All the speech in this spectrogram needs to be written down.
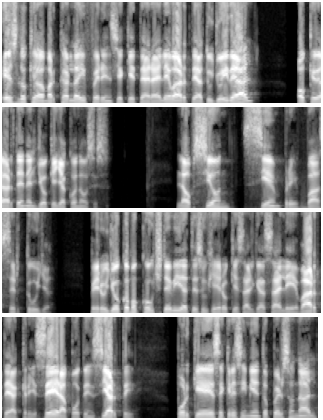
es lo que va a marcar la diferencia que te hará elevarte a tu yo ideal o quedarte en el yo que ya conoces. La opción siempre va a ser tuya. Pero yo como coach de vida te sugiero que salgas a elevarte, a crecer, a potenciarte, porque ese crecimiento personal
